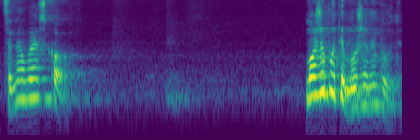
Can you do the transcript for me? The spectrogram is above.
Це не обов'язково. Може бути, може не бути.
